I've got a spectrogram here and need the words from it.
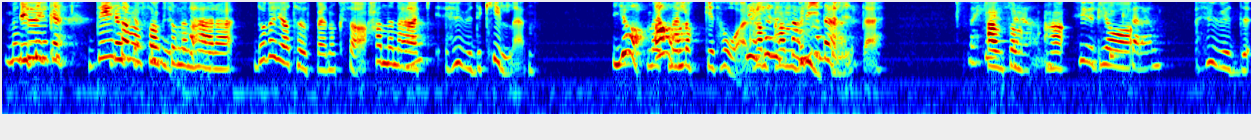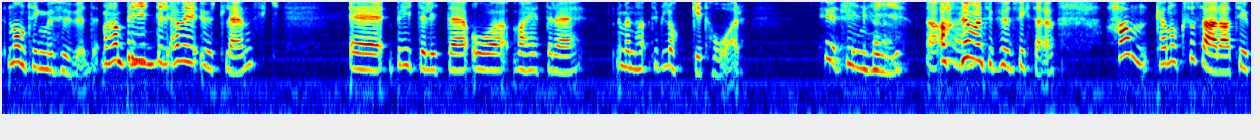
Men Det du, tycker det är samma sak som den här, då vill jag ta upp en också. Han den här hudkillen Ja, med, ja. med lockigt hår. jag Han, han bryter där. lite. Vad heter Han som- han? Hudfixaren? Hud, någonting med hud. Men han bryter, Mm. han är utländsk. Eh, bryter lite och vad heter det, men typ lockigt hår. Fin Hudfixaren? hy. Ja, ja. men typ hudfixaren. Han kan också så här typ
